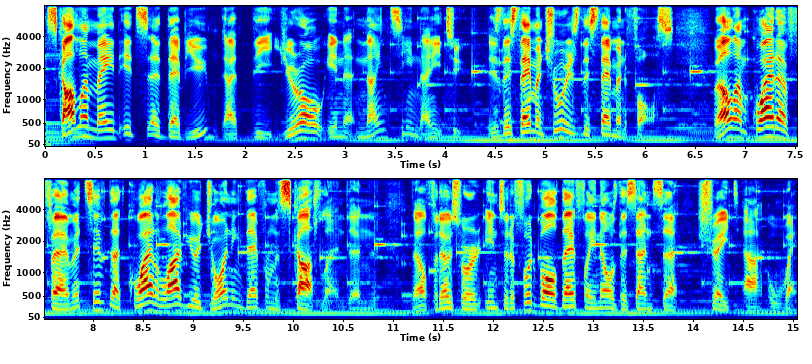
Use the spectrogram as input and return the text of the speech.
Scotland made its uh, debut at the Euro in 1992. Is this statement true or is this statement false? Well, I'm quite affirmative that quite a lot of you are joining there from Scotland and well, for those who are into the football, definitely knows this answer uh, straight uh, away.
